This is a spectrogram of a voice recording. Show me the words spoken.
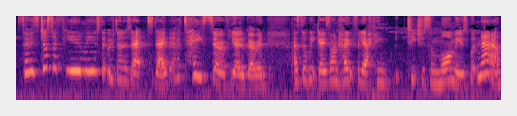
So it's just a few moves that we've done eh, today, a bit of a taster of yoga. And as the week goes on, hopefully I can teach you some more moves. But now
